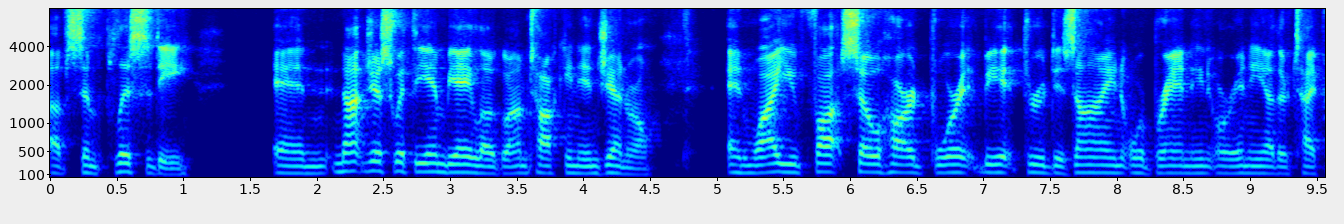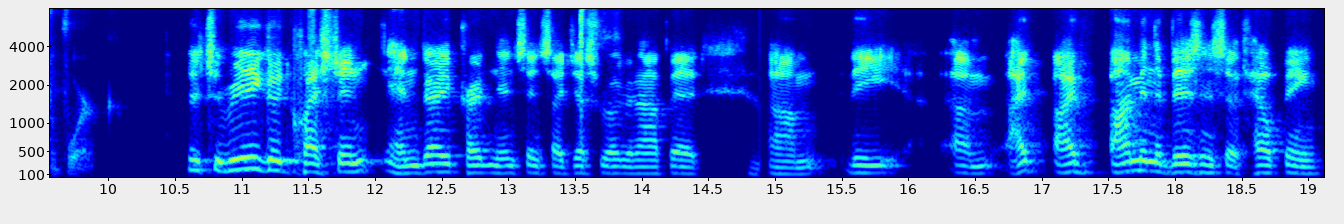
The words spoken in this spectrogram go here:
of simplicity and not just with the NBA logo, I'm talking in general, and why you fought so hard for it, be it through design or branding or any other type of work? It's a really good question and very pertinent since I just wrote an op ed. Um, the um, I, I, I'm in the business of helping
